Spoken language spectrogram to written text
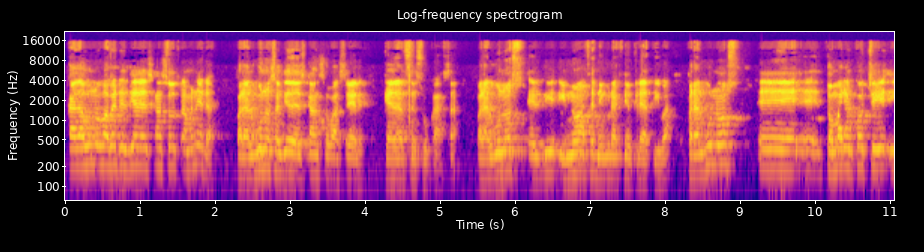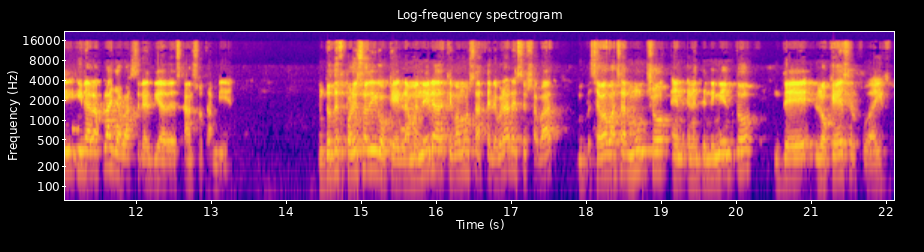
cada uno va a ver el día de descanso de otra manera. Para algunos el día de descanso va a ser quedarse en su casa, para algunos el día, y no hacer ninguna acción creativa, para algunos eh, eh, tomar el coche e ir a la playa va a ser el día de descanso también. Entonces, por eso digo que la manera que vamos a celebrar ese Shabbat se va a basar mucho en el entendimiento de lo que es el judaísmo.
